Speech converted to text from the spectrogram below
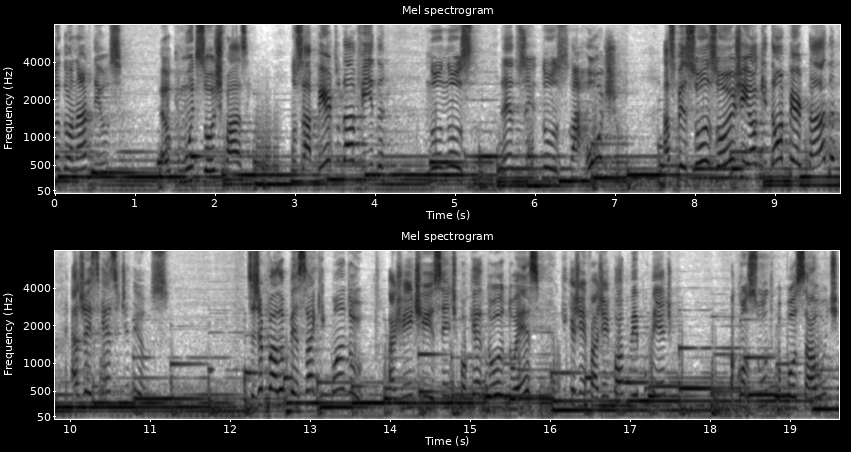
abandonar Deus. É o que muitos hoje fazem. Nos apertos da vida, no, nos, né, nos, nos as pessoas hoje, ó, que dão apertada, elas já esquecem de Deus. Você já parou a pensar que quando a gente sente qualquer dor, doença, o que, que a gente faz? A gente pode ir para o médico, para consulta, para o posto de saúde.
